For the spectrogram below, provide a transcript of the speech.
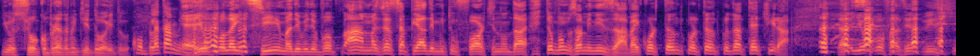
e eu sou completamente doido. Completamente. É, eu vou lá em cima, eu, eu vou, ah, mas essa piada é muito forte, não dá. Então vamos amenizar. Vai cortando, cortando, cortando até tirar. Aí eu vou fazendo isso.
